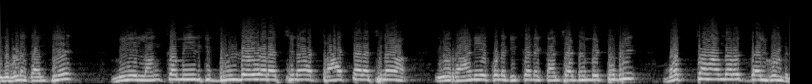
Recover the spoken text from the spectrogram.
ఇది కూడా గంతే. మీ లంక మీదకి బుల్డోజర్ వచ్చినా ట్రాక్టర్ వచ్చినా ఇవి రానియకుండా ఇక్కడనే కంచె అడ్డం పెట్టుండ్రి. మొత్తం అందరూ వచ్చి తలుకోండి.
